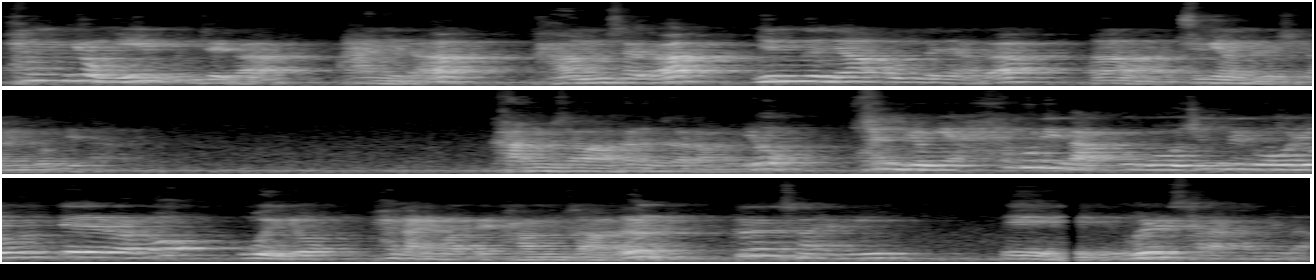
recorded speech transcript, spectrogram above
환경이 문제가 아니라 감사가 있느냐 없느냐가 아, 중요한 것이라는 겁니다. 감사하는 사람은요 환경이 아무리 나쁘고 힘들고 어려울 때라도 오히려 하나님 앞에 감사하는 그런 삶을 살아갑니다.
